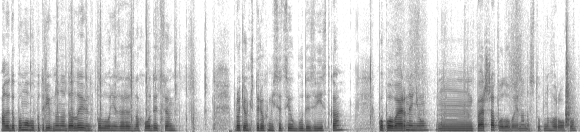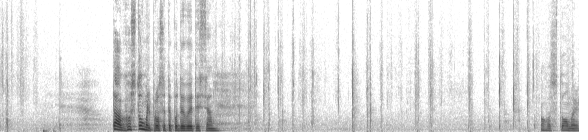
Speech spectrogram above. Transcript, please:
Але допомогу потрібно надали. Він в полоні зараз знаходиться. Протягом 4 місяців буде звістка. По поверненню перша половина наступного року. Так, Гостомель просите подивитися. Гостомель.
